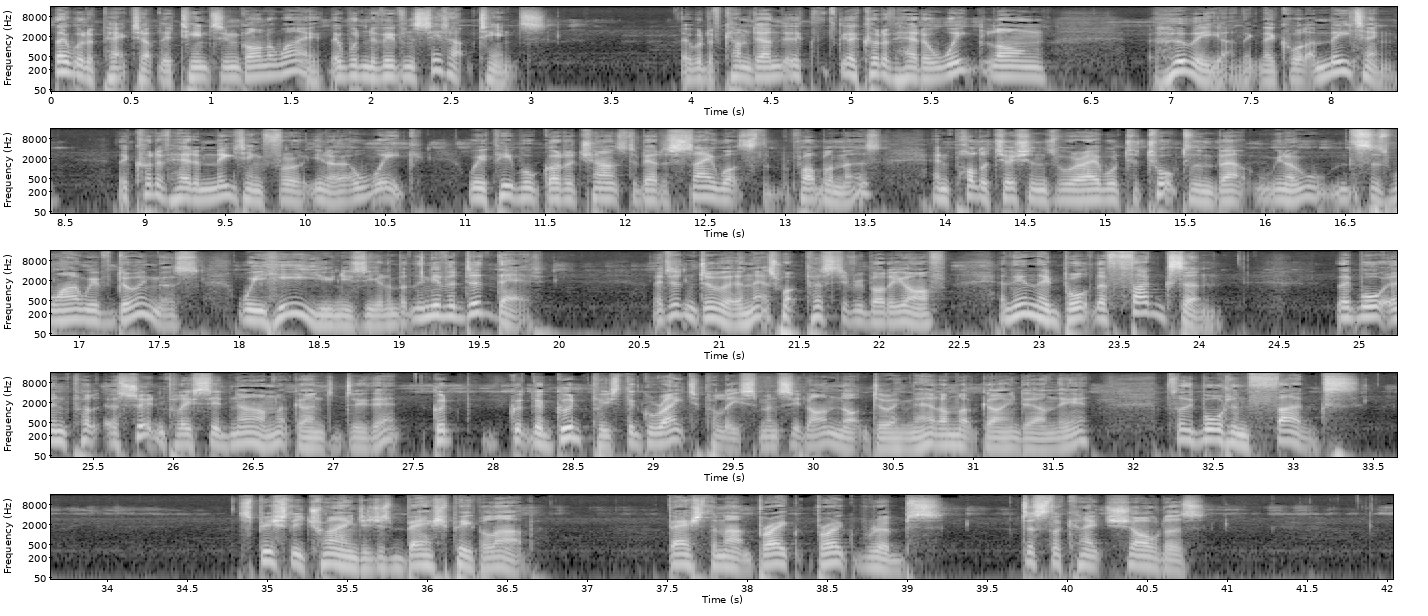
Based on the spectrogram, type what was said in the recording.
they would have packed up their tents and gone away. They wouldn't have even set up tents. They would have come down. They could have had a week long hui, I think they call it, a meeting. They could have had a meeting for you know a week where people got a chance to be able to say what the problem is, and politicians were able to talk to them about you know this is why we're doing this. We hear you, New Zealand, but they never did that. They didn't do it, and that's what pissed everybody off. And then they brought the thugs in. They brought in a certain police said, "No, I'm not going to do that." Good, good, the good police, the great policeman said, "I'm not doing that. I'm not going down there." So they brought in thugs, specially trained to just bash people up bash them up, break broke ribs, dislocate shoulders,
